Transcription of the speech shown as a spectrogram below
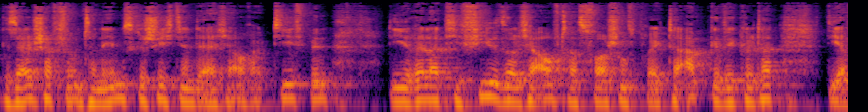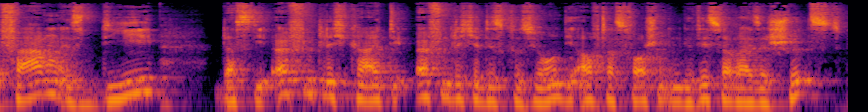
Gesellschaft für Unternehmensgeschichte, in der ich ja auch aktiv bin, die relativ viel solcher Auftragsforschungsprojekte abgewickelt hat, die Erfahrung ist die, dass die Öffentlichkeit, die öffentliche Diskussion die Auftragsforschung in gewisser Weise schützt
